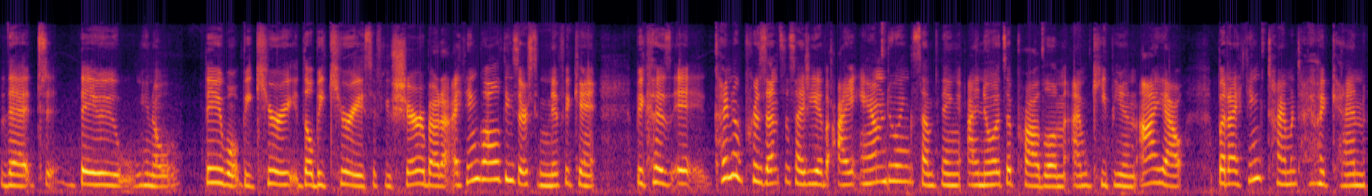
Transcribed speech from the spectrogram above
that they you know they won't be curious they'll be curious if you share about it. I think all these are significant because it kind of presents this idea of i am doing something i know it's a problem i'm keeping an eye out but i think time and time again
